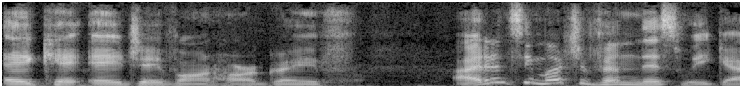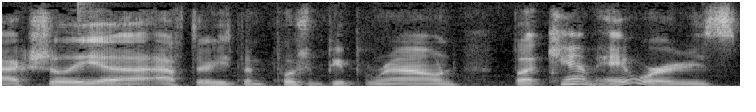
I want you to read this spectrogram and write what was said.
aka javon hargrave i didn't see much of him this week actually uh, after he's been pushing people around but cam Heyward is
